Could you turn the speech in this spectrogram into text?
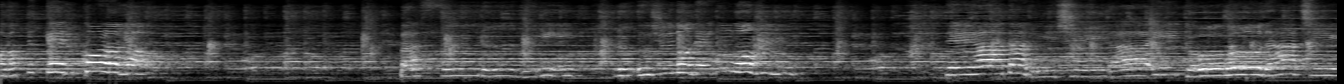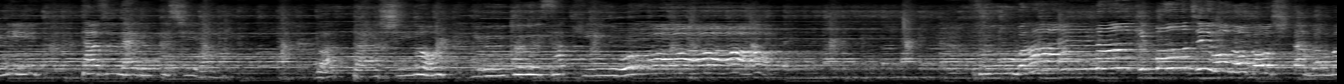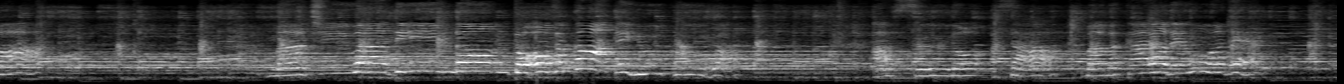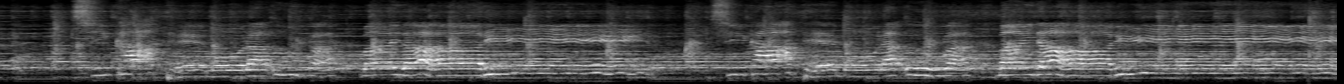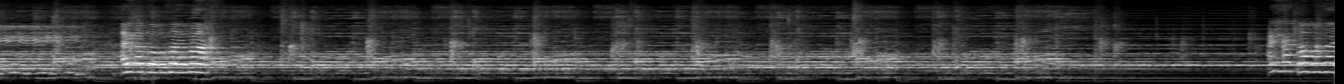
慌ててる頃よ。バスルームにルージュの伝言。手当たり次第友達に尋ねるかしら。私の行く先を。マから電話で。ってもらうが前だり。誓ってもらうは前だり。ありがとうございます。ありがとうございます。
